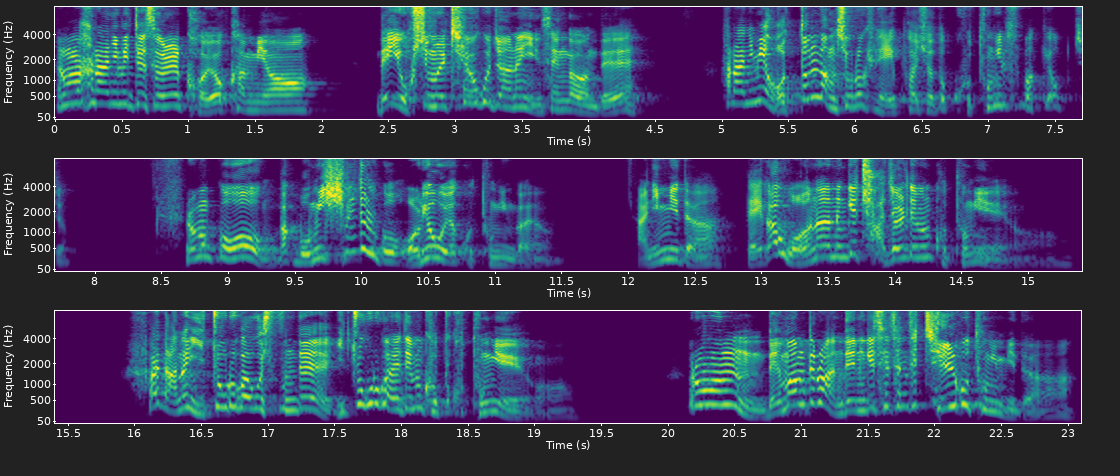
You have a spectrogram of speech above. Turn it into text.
여러분 하나님의 뜻을 거역하며 내 욕심을 채우고자 하는 인생 가운데 하나님이 어떤 방식으로 개입하셔도 고통일 수밖에 없죠. 여러분 꼭 막 몸이 힘들고 어려워야 고통인가요? 아닙니다. 내가 원하는 게 좌절되면 고통이에요. 아, 나는 이쪽으로 가고 싶은데 이쪽으로 가야 되면 그것도 고통이에요. 여러분, 내 마음대로 안 되는 게 세상에서 제일 고통입니다.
